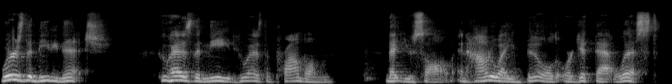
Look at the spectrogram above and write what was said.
where's the needy niche? Who has the need? Who has the problem that you solve? And how do I build or get that list?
